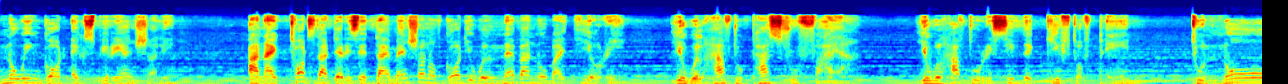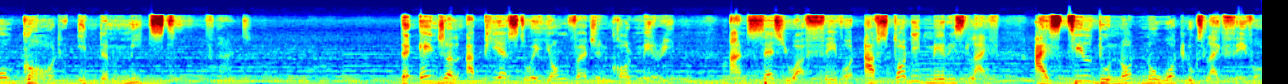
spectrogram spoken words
Knowing God Experientially. And I taught that there is a dimension of God you will never know by theory. You will have to pass through fire. You will have to receive the gift of pain to know God in the midst of that. The angel appears to a young virgin called Mary and says you are favored. I've studied Mary's life I still do not know what looks like favor.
